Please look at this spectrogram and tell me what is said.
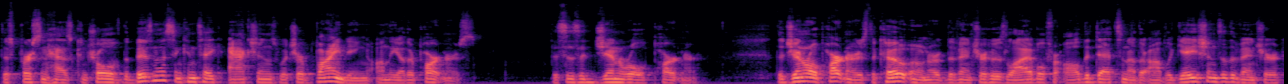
This person has control of the business and can take actions which are binding on the other partners. This is a general partner. The general partner is the co owner of the venture who is liable for all the debts and other obligations of the venture,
